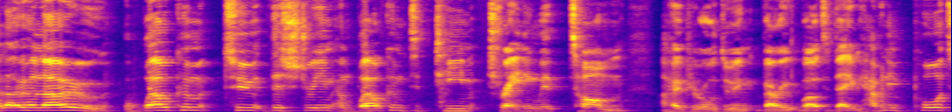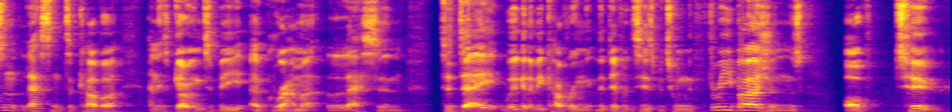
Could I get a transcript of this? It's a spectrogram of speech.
Hello, hello. Welcome to the stream and welcome to Team Training with Tom. I hope you're all doing very well today. We have an important lesson to cover and it's going to be a grammar lesson. Today, we're going to be covering the differences between the three versions of to.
